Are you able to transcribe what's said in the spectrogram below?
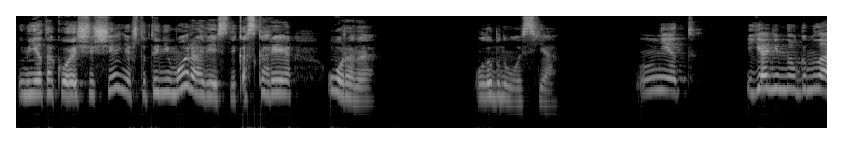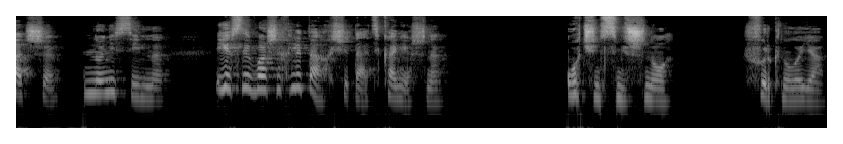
у меня такое ощущение, что ты не мой ровесник, а скорее Орона!» Улыбнулась я. «Нет, я немного младше, но не сильно. Если в ваших летах считать, конечно. Очень смешно, фыркнула я.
